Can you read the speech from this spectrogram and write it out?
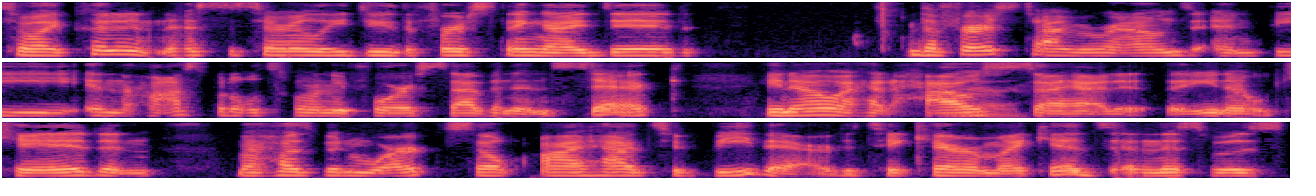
so I couldn't necessarily do the first thing I did the first time around and be in the hospital 24 7 and sick. You know, I had a house, I had a you know, kid, and my husband worked. So I had to be there to take care of my kids. And this was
